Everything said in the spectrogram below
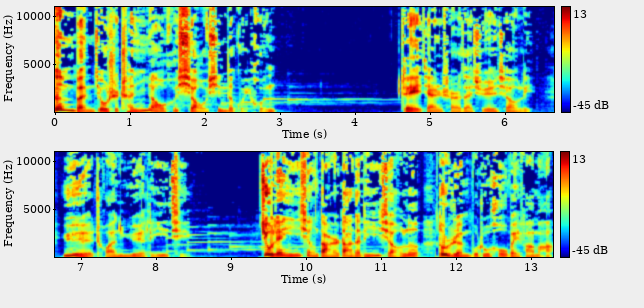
根本就是陈耀和小新的鬼魂。这件事儿在学校里越传越离奇，就连一向胆儿大的李小乐都忍不住后背发麻。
